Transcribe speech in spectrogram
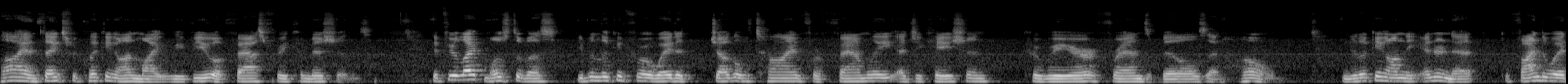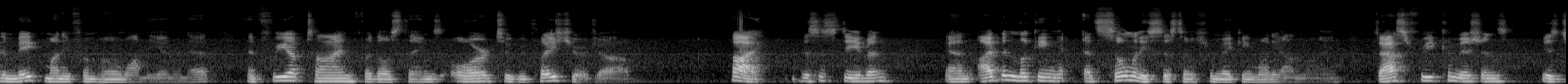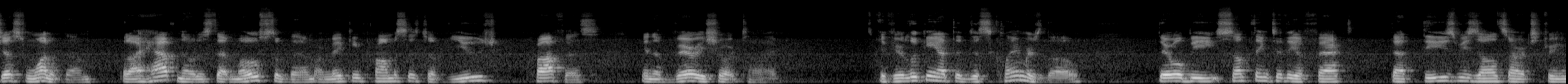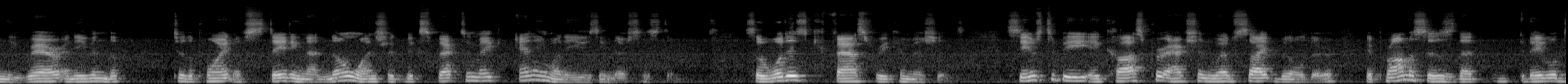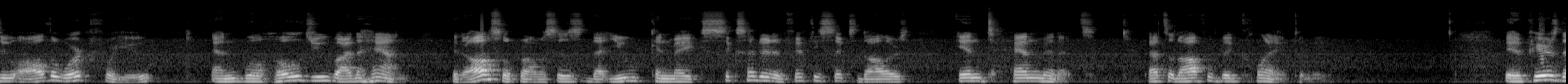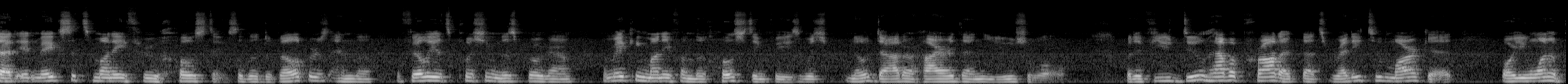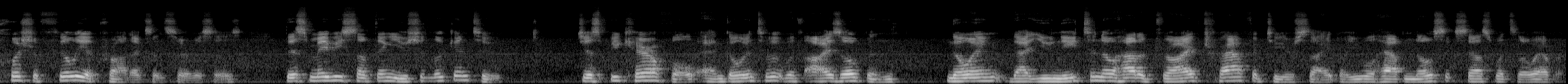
Hi, and thanks for clicking on my review of Fast Free Commissions. If you're like most of us, you've been looking for a way to juggle time for family, education, career, friends, bills, and home. And you're looking on the internet to find a way to make money from home on the internet and free up time for those things or to replace your job. Hi, this is Stephen, and I've been looking at so many systems for making money online. Fast Free Commissions is just one of them, but I have noticed that most of them are making promises of huge profits in a very short time. If you're looking at the disclaimers, though, there will be something to the effect that these results are extremely rare and even the, to the point of stating that no one should expect to make any money using their system. So what is Fast Free Commissions? Seems to be a cost per action website builder. It promises that they will do all the work for you and will hold you by the hand. It also promises that you can make $656 in 10 minutes. That's an awful big claim to me. It appears that it makes its money through hosting. So the developers and the affiliates pushing this program are making money from the hosting fees, which no doubt are higher than usual. But if you do have a product that's ready to market, or you want to push affiliate products and services, this may be something you should look into. Just be careful and go into it with eyes open knowing that you need to know how to drive traffic to your site or you will have no success whatsoever.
